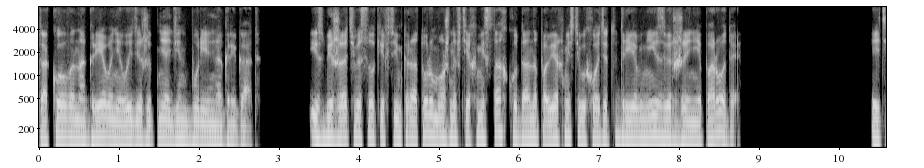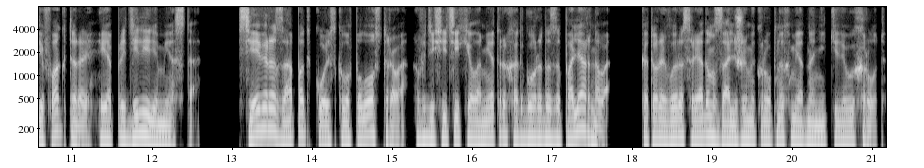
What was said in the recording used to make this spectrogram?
Такого нагрева не выдержит ни один бурильный агрегат. Избежать высоких температур можно в тех местах, куда на поверхность выходят древние извержения породы. Эти факторы и определили место. Северо-запад Кольского полуострова, в 10 километрах от города Заполярного, который вырос рядом с залежами крупных медно-никелевых руд.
